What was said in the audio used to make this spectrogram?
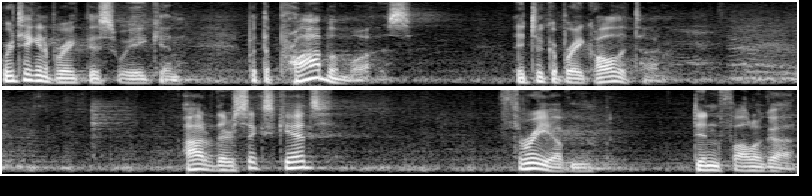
We're taking a break this week. And, but the problem was they took a break all the time. Out of their six kids, three of them didn't follow God.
